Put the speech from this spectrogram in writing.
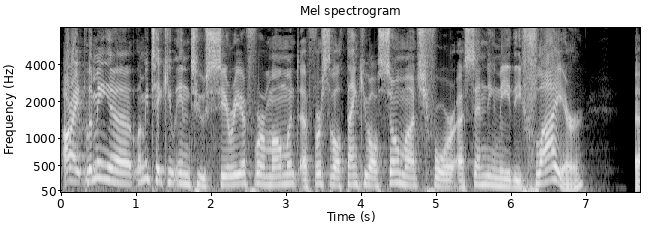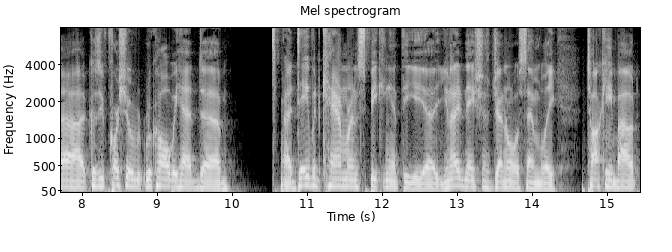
All right, let me uh, let me take you into Syria for a moment. Uh, first of all, thank you all so much for uh, sending me the flyer. Because of course you'll recall we had um, uh, David Cameron speaking at the uh, United Nations General Assembly, talking about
